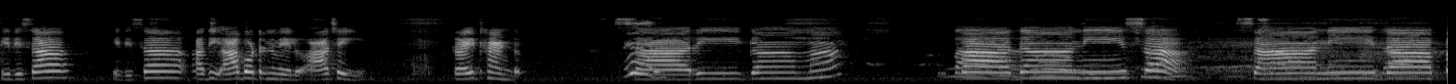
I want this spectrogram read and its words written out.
ఇది సా ఇది సా అది ఆ బొటన్ వేలు ఆ చెయ్యి. రైట్ హ్యాండ్ సారీ గమ పదని సా సాని దప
